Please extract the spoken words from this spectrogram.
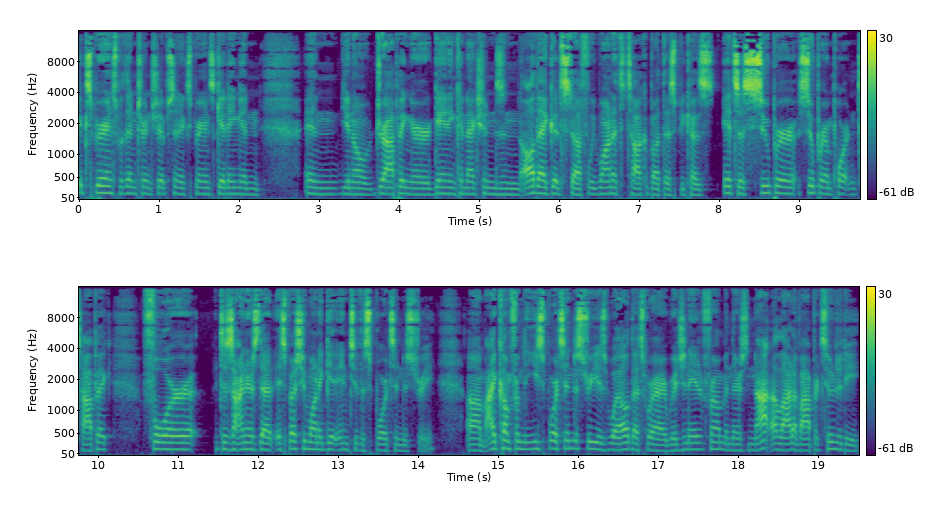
experience with internships and experience getting and and you know dropping or gaining connections and all that good stuff, we wanted to talk about this because it's a super super important topic for designers that especially want to get into the sports industry. Um, I come from the esports industry as well. That's where I originated from, and there's not a lot of opportunity.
